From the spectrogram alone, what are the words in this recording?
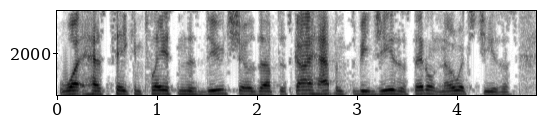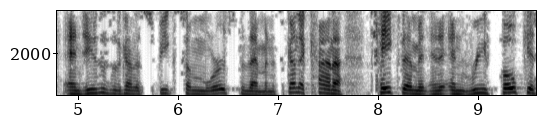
what has taken place. And this dude shows up. This guy happens to be Jesus. They don't know it's Jesus. And Jesus is going to speak some words to them. And it's going to kind of take them and, and, and, refocus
